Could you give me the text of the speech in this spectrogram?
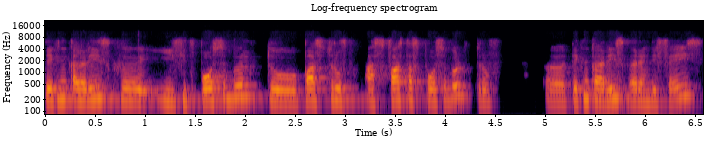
technical risk, if it's possible, to pass through as fast as possible through technical risk R&D phase,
